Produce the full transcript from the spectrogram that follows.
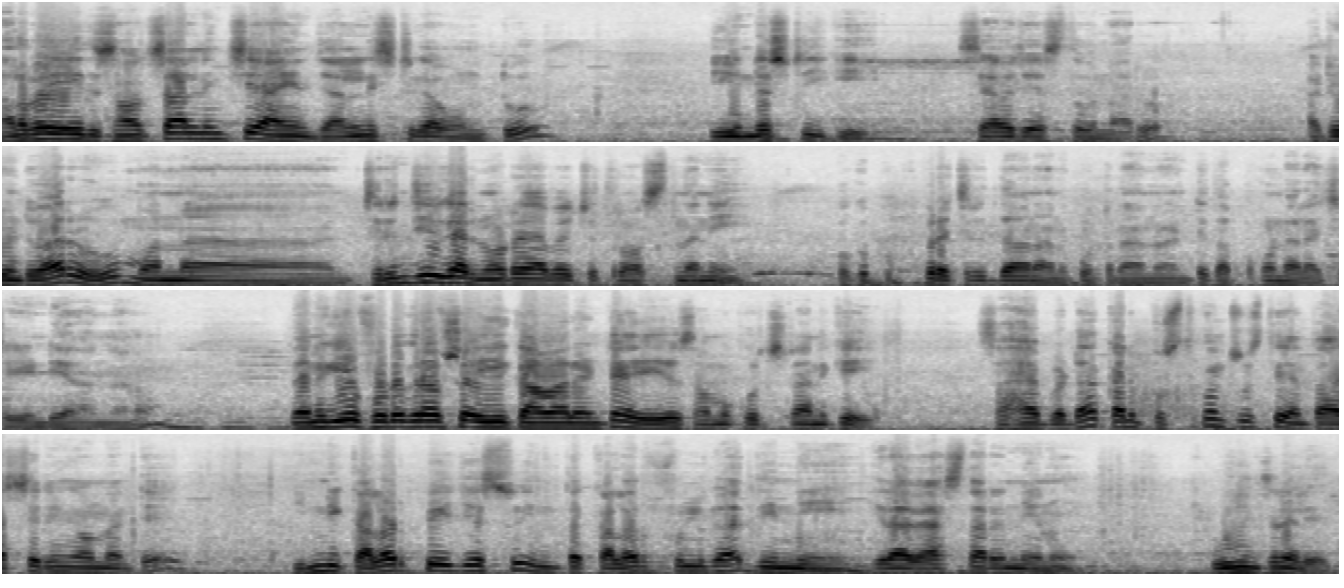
నలభై ఐదు సంవత్సరాల నుంచి ఆయన జర్నలిస్ట్గా ఉంటూ ఈ ఇండస్ట్రీకి సేవ చేస్తూ ఉన్నారు. అటువంటి వారు మొన్న చిరంజీవి గారి నూట యాభై చిత్రం వస్తుందని ఒక బుక్ ప్రచురిద్దామని అనుకుంటున్నాను అంటే తప్పకుండా అలా చేయండి అని అన్నాను. దానికి ఏ ఫోటోగ్రాఫ్స్ అవి కావాలంటే అవి సమకూర్చడానికి సహాయపడ్డా. కానీ పుస్తకం చూస్తే ఎంత ఆశ్చర్యంగా ఉందంటే ఇన్ని కలర్ పేజెస్ ఇంత కలర్ఫుల్గా దీన్ని ఇలా వేస్తారని నేను ఊహించనే లేదు.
